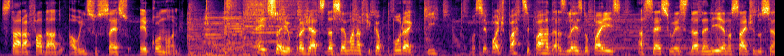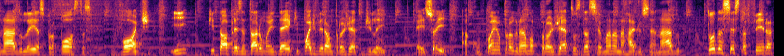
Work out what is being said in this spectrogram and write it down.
estará fadado ao insucesso econômico. É isso aí, o Projetos da Semana fica por aqui. Você pode participar das leis do país. Acesse o E-Cidadania no site do Senado, leia as propostas, vote e que tal apresentar uma ideia que pode virar um projeto de lei? É isso aí. Acompanhe o programa Projetos da Semana na Rádio Senado toda sexta-feira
